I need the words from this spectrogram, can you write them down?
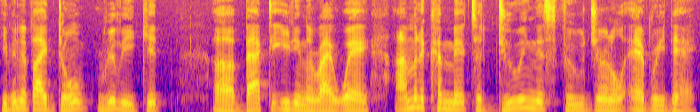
even if I don't really get uh, back to eating the right way, I'm going to commit to doing this food journal every day.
